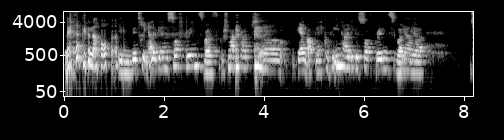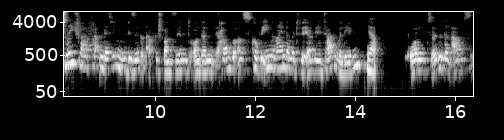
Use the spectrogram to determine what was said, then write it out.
genau. Eben, wir trinken alle gerne Softdrinks, weil es Geschmack hat. Äh, gern auch vielleicht koffeinhaltige Softdrinks, weil ja. wir zu wenig Schlaf hatten, deswegen müde sind und abgespannt sind. Und dann hauen wir uns Koffein rein, damit wir irgendwie den Tag überleben. Ja. Und äh, sind dann abends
